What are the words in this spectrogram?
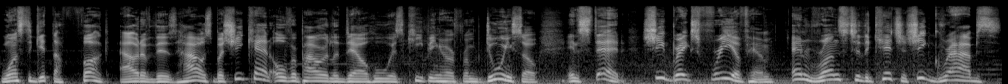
wants to get the fuck out of this house, but she can't overpower Liddell, who is keeping her from doing so. Instead, she breaks free of him and runs to the kitchen. She grabs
